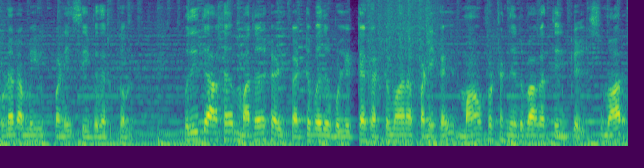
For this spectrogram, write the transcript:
புனரமைப்பு பணி செய்வதற்கும் புதிதாக மதல்கள் கட்டுவது உள்ளிட்ட கட்டுமான பணிகள் மாவட்ட நிர்வாகத்தின் கீழ் சுமார்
